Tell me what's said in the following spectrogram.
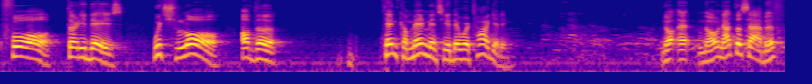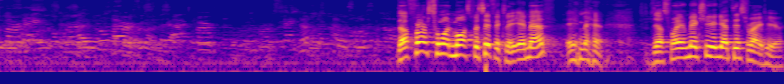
for 30 days. Which law of the Ten Commandments here they were targeting? No, uh, no, not the Sabbath. The first one more specifically. Amen? Amen. Just want to make sure you get this right here.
